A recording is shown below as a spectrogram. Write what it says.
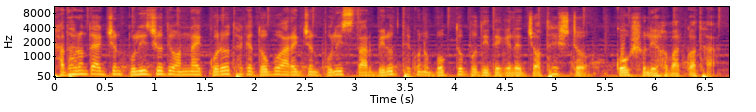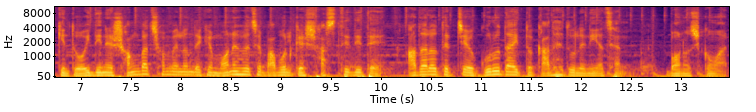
সাধারণত একজন পুলিশ যদি অন্যায় করেও থাকে তবু আরেকজন পুলিশ তার বিরুদ্ধে কোনো বক্তব্য দিতে গেলে যথেষ্ট কৌশলী হবার কথা। কিন্তু ওই দিনের সংবাদ সম্মেলন দেখে মনে হয়েছে বাবুলকে শাস্তি দিতে আদালতের চেয়ে গুরু দায়িত্ব কাঁধে তুলে নিয়েছেন বনোজ কুমার।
